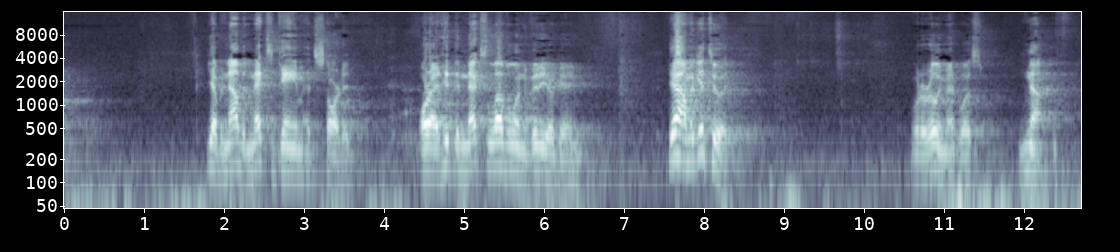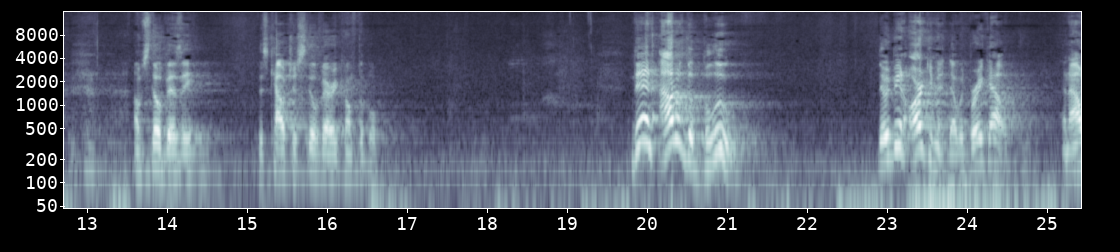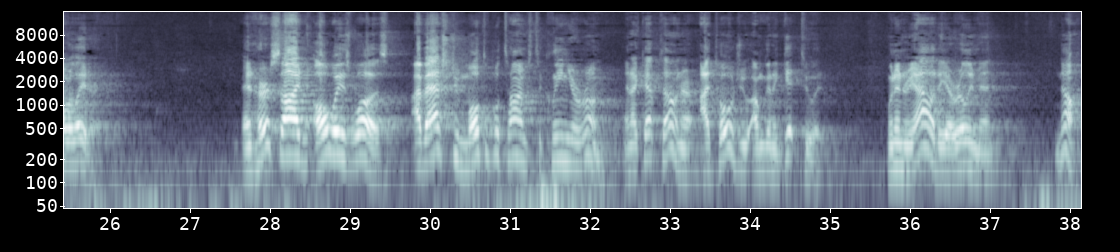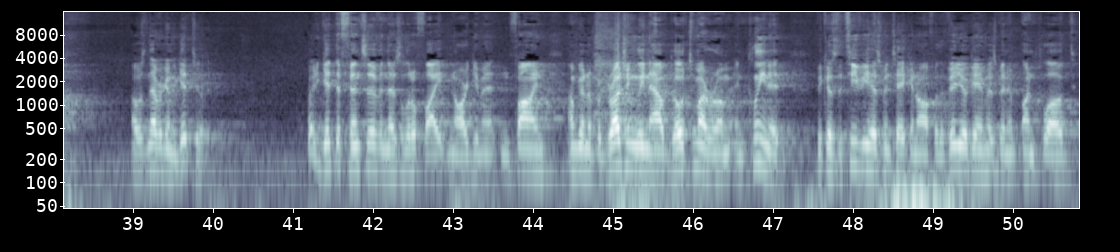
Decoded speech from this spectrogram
Yeah, but now the next game had started, or I'd hit the next level in the video game. Yeah, I'm going to get to it. What I really meant was, nah, I'm still busy. This couch is still very comfortable. Then, out of the blue, there would be an argument that would break out an hour later. And her side always was, I've asked you multiple times to clean your room. And I kept telling her, I told you I'm going to get to it. When in reality, I really meant, no, I was never going to get to it. But you get defensive and there's a little fight and argument, and fine, I'm going to begrudgingly now go to my room and clean it because the TV has been taken off or the video game has been unplugged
